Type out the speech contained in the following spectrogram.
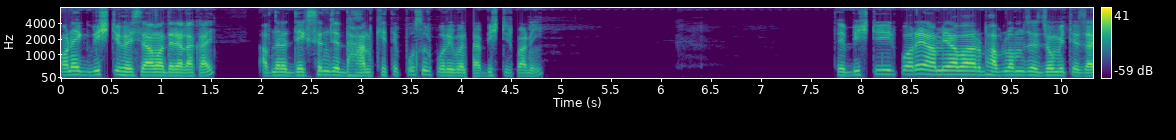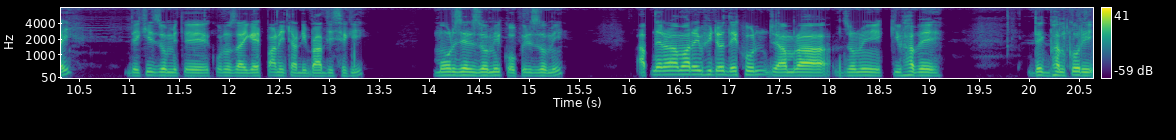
অনেক বৃষ্টি হয়েছে আমাদের এলাকায়। আপনারা দেখছেন যে ধান খেতে প্রচুর পরিমাণে বৃষ্টির পানি। তো বৃষ্টির পরে আমি আবার ভাবলাম যে জমিতে যাই। দেখি জমিতে কোনো জায়গায় পানি টানি বাঁধিছে কি? মরজের জমি, কপির জমি। আপনারা আমার এই ভিডিও দেখুন যে আমরা জমি কীভাবে দেখভাল করি।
